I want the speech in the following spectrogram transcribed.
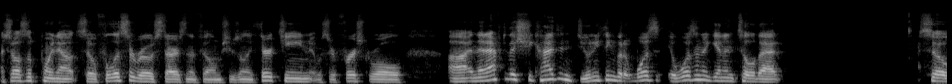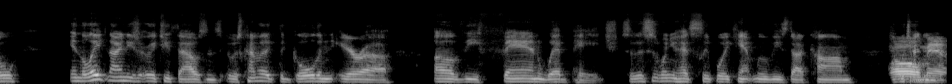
I should also point out, so Felissa Rose stars in the film. She was only 13. It was her first role, uh, and then after this, she kind of didn't do anything. But it was it wasn't again until that. So, in the late 90s, early 2000s, it was kind of like the golden era of the fan web page. So this is when you had SleepawayCampMovies.com. I Oh didn't- man,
